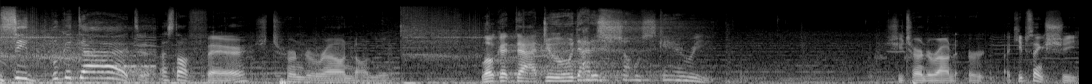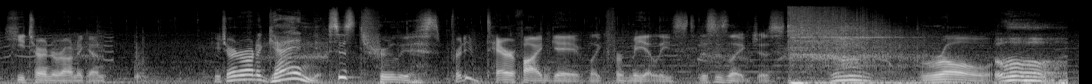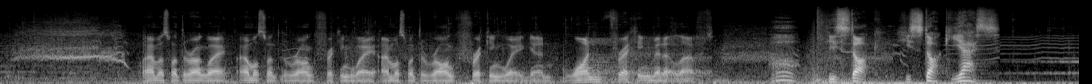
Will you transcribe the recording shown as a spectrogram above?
See, look at that! That's not fair. She turned around on me. Look at that, dude. That is so scary. She turned around, or I keep saying she. He turned around again. He turned around again. This is truly a pretty terrifying game, like for me at least. This is like just, bro. Oh. I almost went the wrong way. I almost went the wrong freaking way. I almost went the wrong freaking way again. One freaking minute left. He's stuck. He's stuck. Yes.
